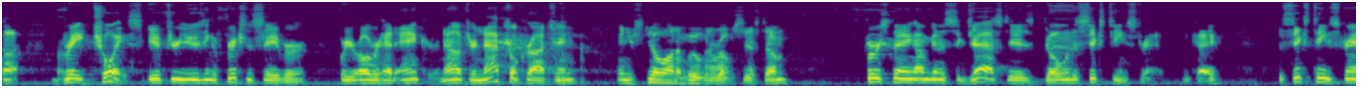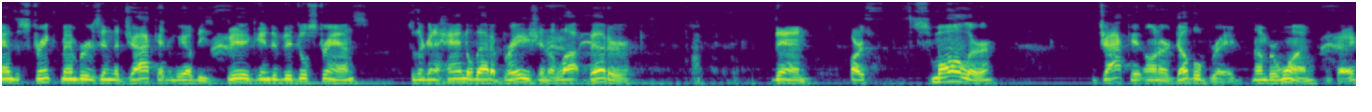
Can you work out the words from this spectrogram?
Uh, great choice if you're using a friction saver for your overhead anchor. Now, if you're natural crotching and you're still on a moving rope system, first thing I'm going to suggest is go with a 16 strand. Okay. The 16 strand, the strength member is in the jacket, and we have these big individual strands. So they're going to handle that abrasion a lot better than our smaller jacket on our double braid, number one, okay,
